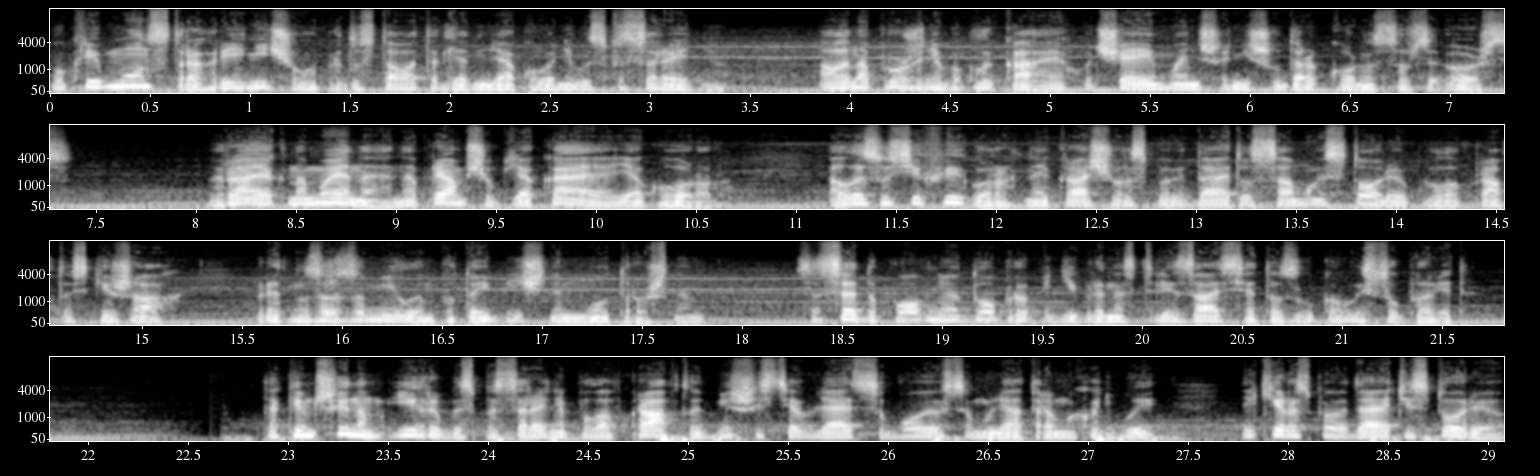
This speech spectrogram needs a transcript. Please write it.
Окрім монстра, грі нічого предоставити для налякування безпосередньо. але напруження викликає, хоча і менше, ніж у Dark Corners of the Earth. Гра, як на мене, не прям що лякає, як горор. Але з усіх ігор найкраще розповідає ту саму історію про лавкрафтовський жах, перед незрозумілим потойбічним моторошним. Все це доповнює добро підібрана стилізація та звуковий супровід. Таким чином, ігри безпосередньо по Лавкрафту більшість являють собою симуляторами ходьби, які розповідають історію,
